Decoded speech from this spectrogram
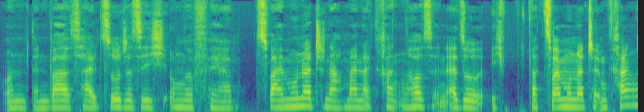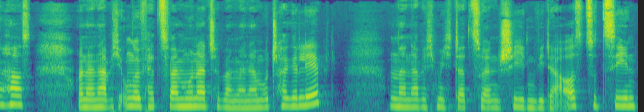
Und dann war es halt so, dass ich ungefähr zwei Monate nach meiner Krankenhaus, also ich war zwei Monate im Krankenhaus und dann habe ich ungefähr zwei Monate bei meiner Mutter gelebt und dann habe ich mich dazu entschieden, wieder auszuziehen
